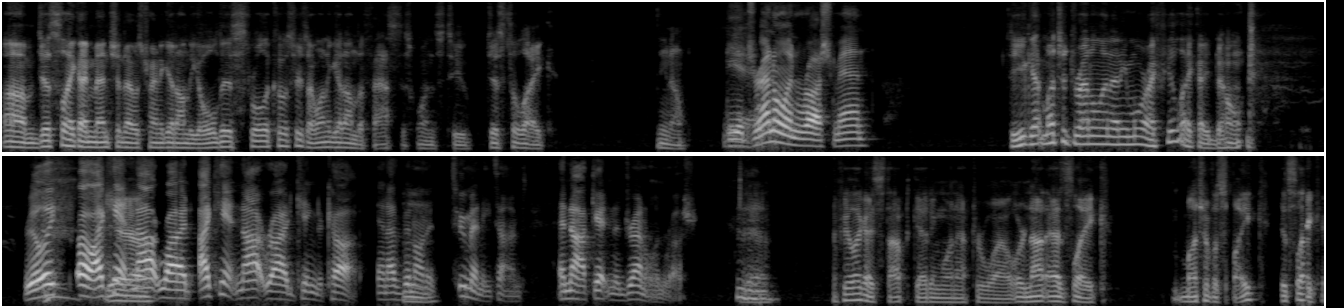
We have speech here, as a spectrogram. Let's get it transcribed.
Um, just like I mentioned, I was trying to get on the oldest roller coasters. I want to get on the fastest ones too, just to like, you know, the yeah. adrenaline rush, man. Do you get much adrenaline anymore? I feel like I don't. Really? Oh, I can't yeah. not ride. I can't not ride Kingda Ka, and I've been mm. on it too many times and not get an adrenaline rush. Yeah. I feel like I stopped getting one after a while, or not as like much of a spike. It's like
